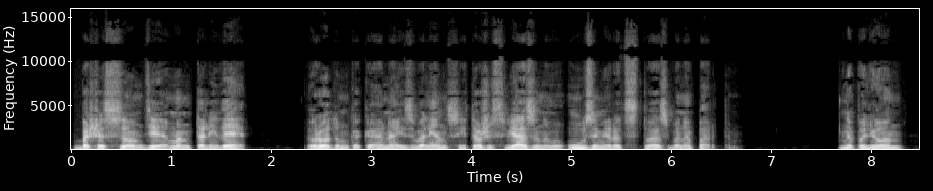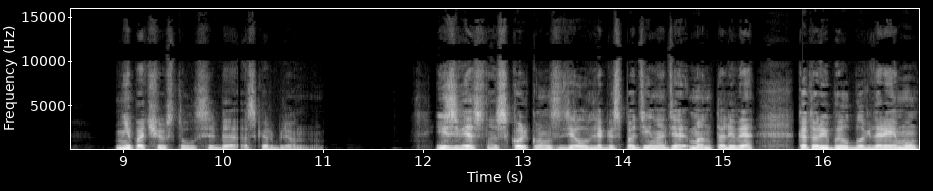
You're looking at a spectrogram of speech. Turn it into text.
Башессон де Монталиве, родом, как и она, из Валенции, тоже связанного узами родства с Бонапартом. Наполеон не почувствовал себя оскорбленным. Известно, сколько он сделал для господина де Монталиве, который был благодаря ему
